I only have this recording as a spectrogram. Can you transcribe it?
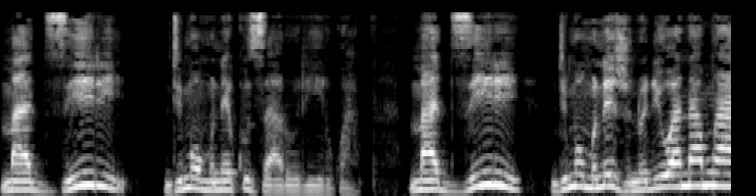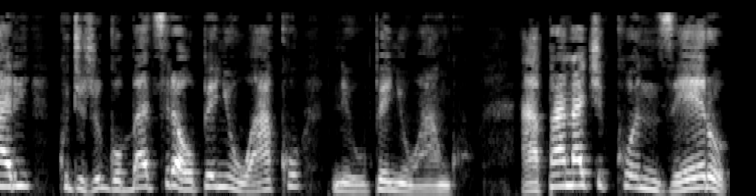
Madziri ndimo mune kuzarurirwa madziri ndimo mune zvinodiwa namwari kuti zvigobatsira upenyu hwako neupenyu hwangu. Hapana chikonzero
